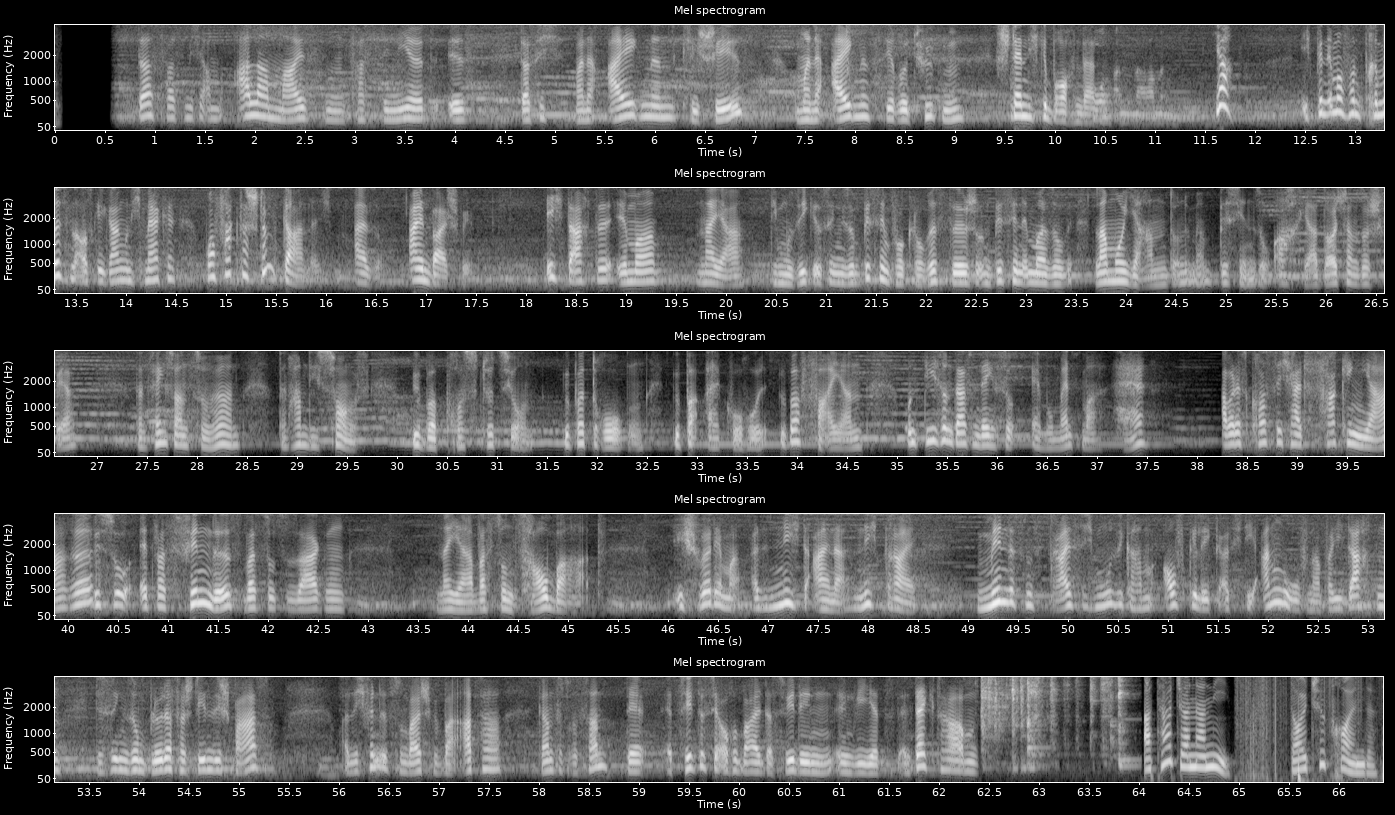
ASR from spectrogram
Das, was mich am allermeisten fasziniert, ist, dass ich meine eigenen Klischees und meine eigenen Stereotypen ständig gebrochen werden. Vorannahmen. Ja, ich bin immer von Prämissen ausgegangen und ich merke, boah, fuck, das stimmt gar nicht. Also, ein Beispiel. Ich dachte immer, naja, die Musik ist irgendwie so ein bisschen folkloristisch und ein bisschen immer so lamoyant und immer ein bisschen so, ach ja, Deutschland so schwer. Dann fängst du an zu hören, dann haben die Songs über Prostitution, über Drogen, über Alkohol, über Feiern und dies und das und denkst du, ey, Moment mal, hä? Aber das kostet sich halt fucking Jahre, bis du etwas findest, was sozusagen, naja, was so einen Zauber hat. Ich schwöre dir mal, also nicht einer, nicht drei, mindestens 30 Musiker haben aufgelegt, als ich die angerufen habe, weil die dachten, das ist so ein blöder Verstehen Sie Spaß. Also ich finde es zum Beispiel bei Atta ganz interessant. Der erzählt es ja auch überall, dass wir den irgendwie jetzt entdeckt haben. Atta Janani, Deutsche Freunde.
